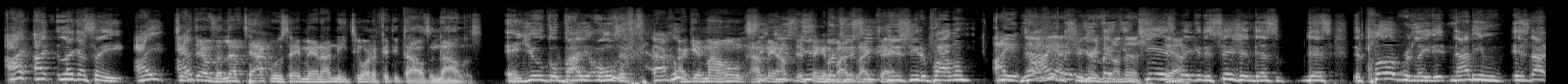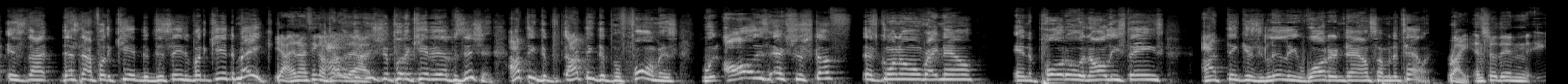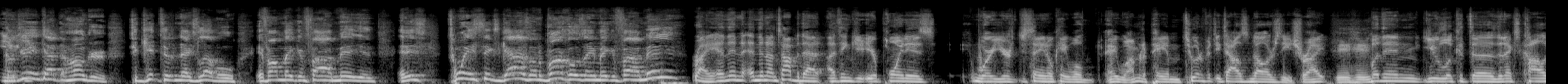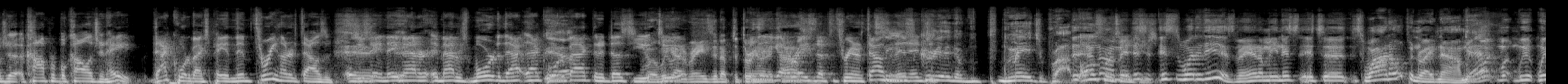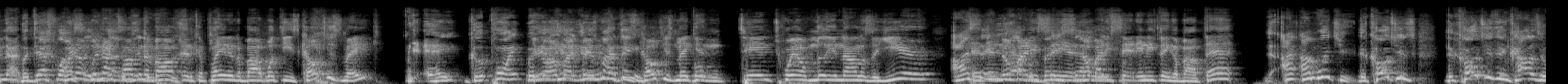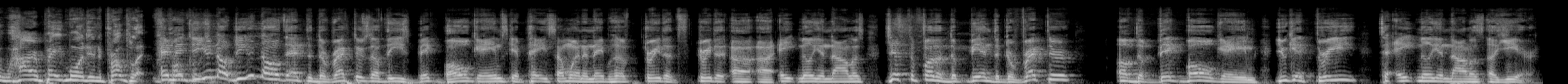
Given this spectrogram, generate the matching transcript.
I, I like I say, I, See, I if there was a left tackle who say, "Man, I need two hundred fifty thousand dollars," and you'll go buy your own left tackle. I get my own. I mean, I'm just you- thinking about it see, like that. Do you see the problem? I no, Now I you actually make- agree with you you're on making this. Kids Yeah. make a decision that's that's the club related. Not even it's not it's not that's not for the kid. The decision for the kid to make. Yeah, and I think on I don't of think that, you should put a kid in that position. I think the I think the performance with all this extra stuff that's going on right now in the portal and all these things, I think is literally watering down some of the talent. right? And so then you, you ain't got the hunger to get to the next level. If I'm making five million and it's 26 guys on the Broncos ain't making five million, Right, and then and then on top of that, I think your point is where you're saying, okay, well, hey, well, I'm going to pay them two hundred fifty thousand dollars each, right? Mm-hmm. But then you look at the the next college, a comparable college, and hey, that quarterback's paying them three hundred thousand. So you're Uh, saying they matter? It matters more to that that quarterback than it does to you. Well, we gotta raise it up to But then You got to 300,000. raise it up to three hundred thousand. see, it's creating a major problem. No, all no, I mean, this is this is what it is, man. I mean, it's it's a it's wide open right now. I mean, Yeah. what, what, we, we're not. But that's why we're not, we're not talking about and complaining about what these coaches make. Hey, good point. But You know, I'm like, man, we got these coaches making 10, 12 million dollars a year, I and, say and nobody's saying salary. nobody said anything about that. I, I'm with you. The coaches, the coaches in college are higher paid more than the pro play. Hey man, do you know? Do you know that the directors of these big bowl games get paid somewhere in the neighborhood three to three to uh, uh, eight million dollars just to, for the, the being the director of the big bowl game? You get three to eight million dollars a year.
